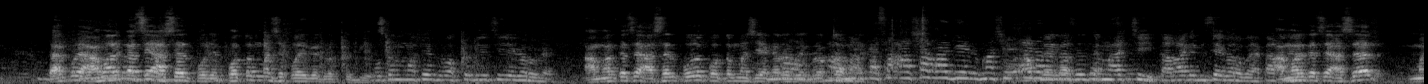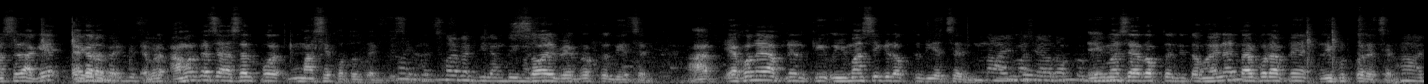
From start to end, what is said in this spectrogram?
তারপরে আমার কাছে আসার পরে প্রথম মাসে কয় ব্যাগ রক্ত দিয়েছে? প্রথম মাসে রক্ত দিয়েছি এগারো ব্যাগ। আমার কাছে আসার পরে প্রথম মাসে এগারো ব্যাগ রক্ত আমার কাছে আসার আগের মাসে আপনার এগারো কাছে আসছি তার আগে দিছে এগারো ব্যাগ। আমার কাছে আসার মাসের আগে এগারো ব্যাগ। এবার আমার কাছে আসার পর মাসে কত ব্যাগ দিয়েছে? ছয় ব্যাগ দিলাম দুই ছয় ব্যাগ রক্ত দিয়েছেন। আর এখন আপনার কি ওই মাসে কি রক্ত দিয়েছেন? এই মাসে আর রক্ত এই মাসে আর রক্ত দিতে হয় না তারপরে আপনি রিপোর্ট করেছেন। হ্যাঁ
